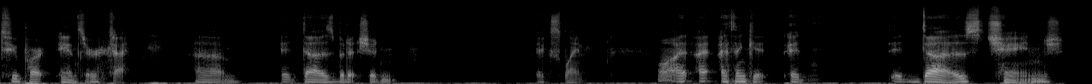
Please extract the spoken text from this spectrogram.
two part answer. Okay. Um, it does, but it shouldn't. Explain. Well, I, I, I think it it it does change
